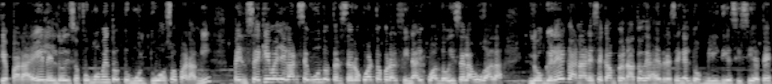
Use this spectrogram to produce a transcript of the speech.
que para él, él lo dice, fue un momento tumultuoso para mí. Pensé que iba a llegar segundo, tercero, cuarto, pero al final cuando hice la jugada, logré ganar ese campeonato de ajedrez en el 2017.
